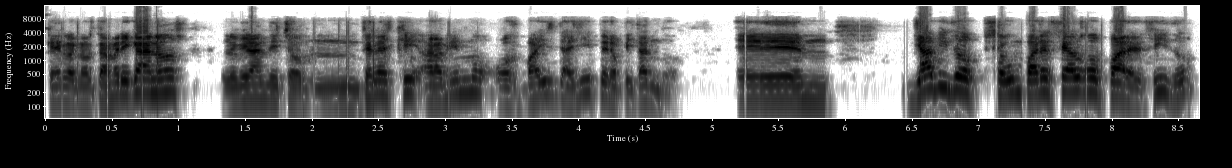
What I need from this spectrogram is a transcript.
que los norteamericanos le hubieran dicho, mm, Zelensky, ahora mismo os vais de allí pero pitando. Eh, ya ha habido, según parece, algo parecido.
